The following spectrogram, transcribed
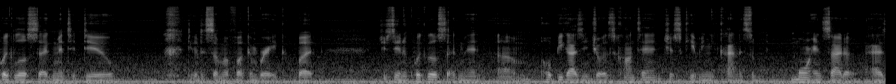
quick little segment to do due to summer fucking break, but just doing a quick little segment. Um, hope you guys enjoy this content. Just giving you kind of some more insight of, as.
